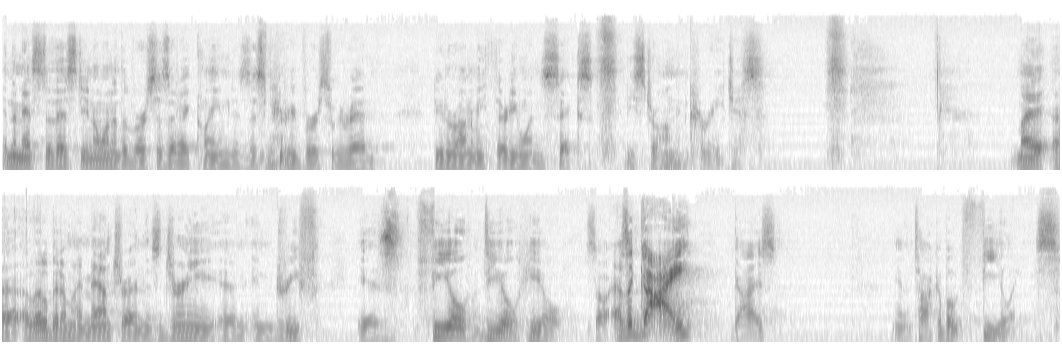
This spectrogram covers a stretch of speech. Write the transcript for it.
In the midst of this, do you know one of the verses that I claimed is this very verse we read? Deuteronomy 31 6. Be strong and courageous. My, uh, a little bit of my mantra in this journey in, in grief is feel, deal, heal. So, as a guy, guys, I'm going to talk about feelings.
